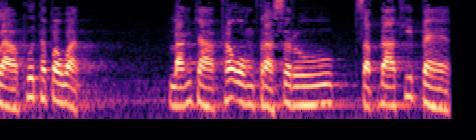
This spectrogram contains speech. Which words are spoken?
กล่าวพุทธประวัติ หลังจากพระองค์ตรัสรู้สัปดาห์ที่แปด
